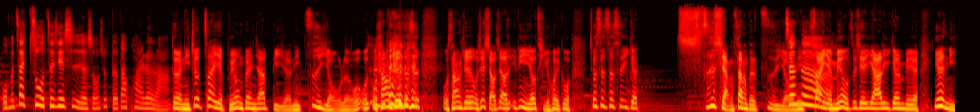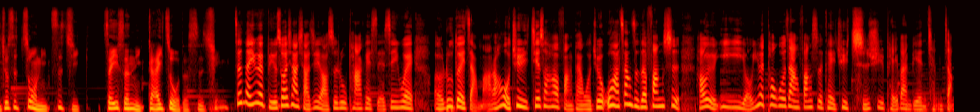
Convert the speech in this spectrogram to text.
我们在做这件事的时候就得到快乐啦。对，你就再也不用跟人家比了，你自由了。我我 我常常觉得这是，我常常觉得，我觉得小纪老师一定也有体会过，就是这是一个思想上的自由，你再也没有这些压力跟别人，因为你就是做你自己。这一生你该做的事情，真的，因为比如说像小纪老师录 Podcast 也是因为呃陆队长嘛，然后我去接受他的访谈，我觉得哇这样子的方式好有意义哦，因为透过这样的方式可以去持续陪伴别人成长，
